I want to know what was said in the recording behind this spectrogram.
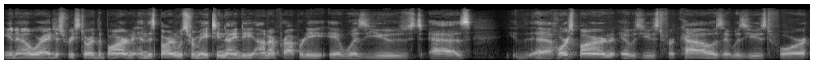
you know, where I just restored the barn. And this barn was from 1890 on our property. It was used as a horse barn, it was used for cows, it was used for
